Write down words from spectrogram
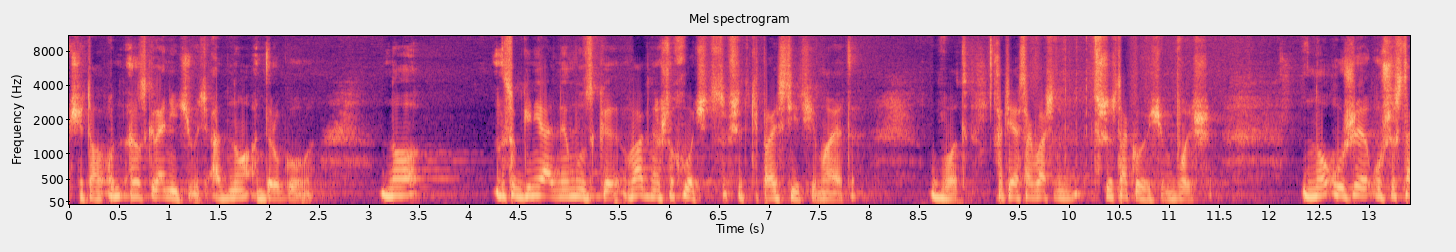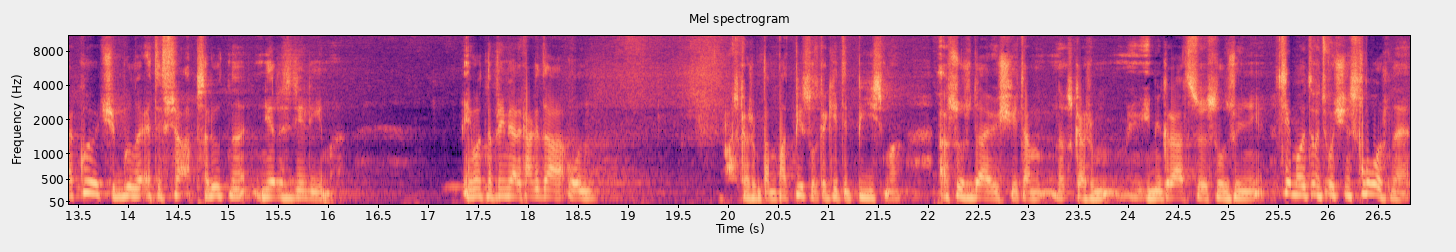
считал он, разграничивать одно от другого. Но насколько гениальная музыка Вагнера, что хочется все-таки простить ему это. Вот. Хотя я согласен с Шостаковичем больше. Но уже у Шостаковича было это все абсолютно неразделимо. И вот, например, когда он, скажем, там подписывал какие-то письма, осуждающие, там, ну, скажем, иммиграцию Солжени. Тема это очень сложная.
